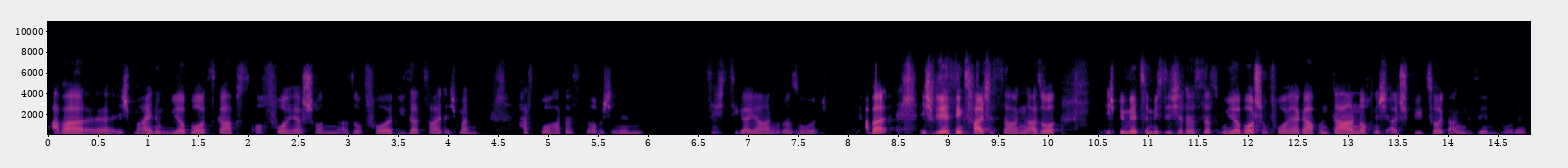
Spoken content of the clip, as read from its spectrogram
Aber äh, ich meine, Ouija-Boards gab es auch vorher schon, also vor dieser Zeit. Ich meine, Hasbro hat das, glaube ich, in den 60er Jahren oder so. Ich, aber ich will jetzt nichts Falsches sagen. Also ich bin mir ziemlich sicher, dass es das Ouija-Board schon vorher gab und da noch nicht als Spielzeug angesehen wurde.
